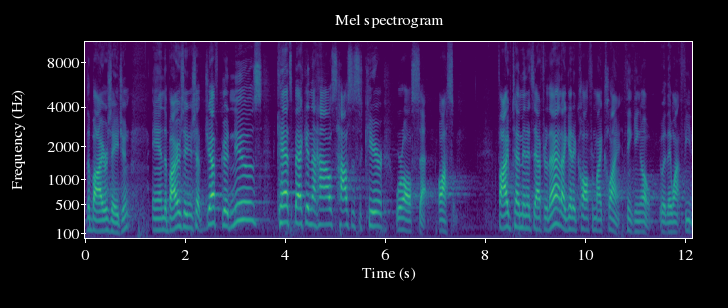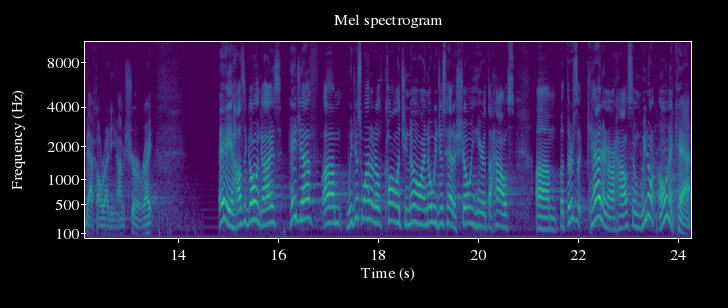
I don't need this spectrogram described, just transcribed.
the buyer's agent. And the buyer's agent said, Jeff, good news. Cat's back in the house. House is secure. We're all set. Awesome. Five, ten minutes after that, I get a call from my client thinking, oh, they want feedback already, I'm sure, right? Hey, how's it going, guys? Hey, Jeff, um, we just wanted to call and let you know. I know we just had a showing here at the house, um, but there's a cat in our house and we don't own a cat.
